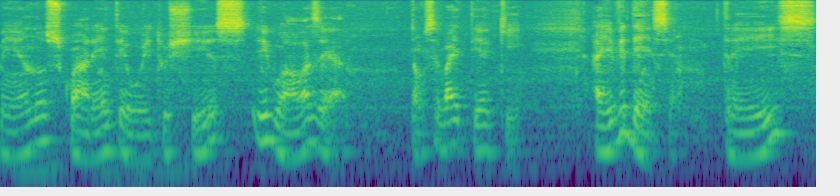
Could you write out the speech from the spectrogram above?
menos 48x igual a zero. Então você vai ter aqui a evidência 3x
